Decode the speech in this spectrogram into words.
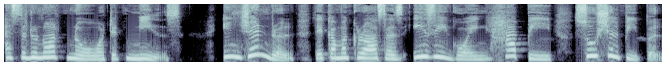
as they do not know what it means. In general, they come across as easygoing, happy, social people.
